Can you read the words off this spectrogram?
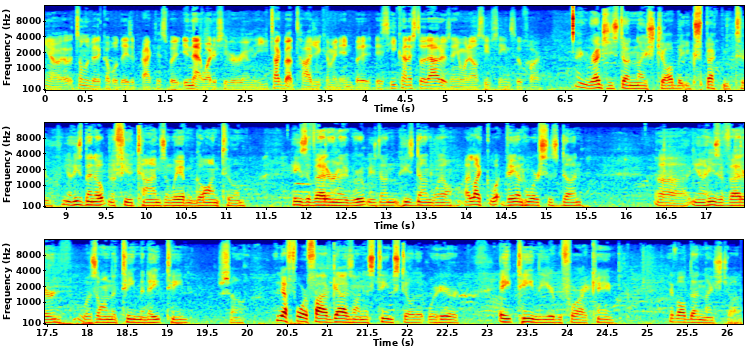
You know, it's only been a couple of days of practice, but in that wide receiver room, you talk about Taji coming in, but is he kind of stood out, or is anyone else you've seen so far? I think Reggie's done a nice job, but you expect him to. You know, he's been open a few times, and we haven't gone to him. He's a veteran of the group. He's done. He's done well. I like what Vanhorse has done. Uh, you know, he's a veteran. Was on the team in 18, so we got four or five guys on this team still that were here 18 the year before I came. They've all done a nice job.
